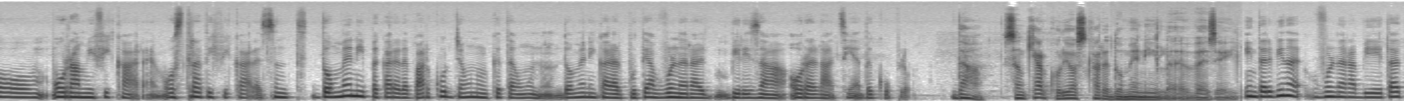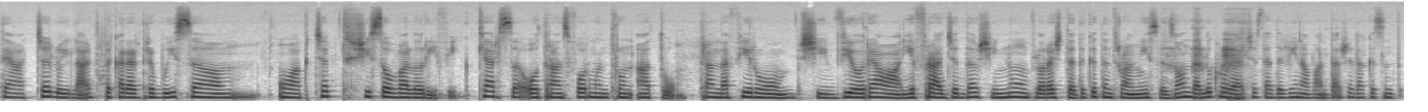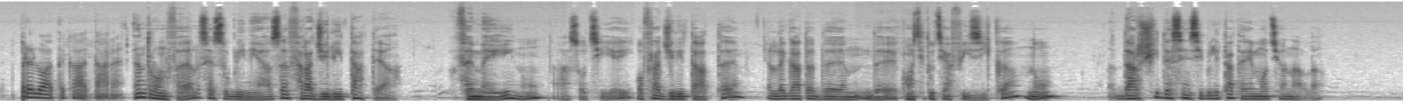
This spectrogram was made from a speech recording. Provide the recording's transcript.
o ramificare, o stratificare. Sunt domenii pe care le parcurge unul câte unul, domenii care ar putea vulnerabiliza o relație de cuplu. Da, sunt chiar curios care domeniile vezi aici. Intervine vulnerabilitatea celuilalt pe care ar trebui să o accept și să o valorific, chiar să o transform într-un atu. Trandafirul și vioreaua e fragedă și nu înflorește decât într-un anumit sezon, dar lucrurile acestea devin avantaje dacă sunt preluate ca atare. Într-un fel se subliniază fragilitatea femeii, nu? a soției, o fragilitate legată de, de constituția fizică, nu? Dar și de sensibilitatea emoțională.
